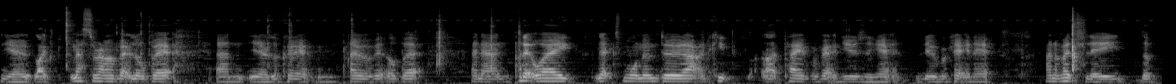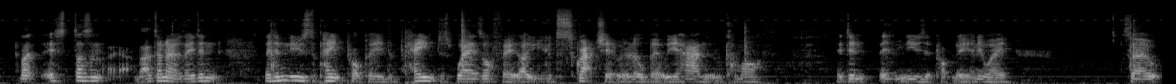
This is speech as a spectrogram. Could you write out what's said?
you know, like mess around with it a little bit and you know look at it and play with it a little bit, and then put it away. Next morning, do that and keep like playing with it and using it, and lubricating it, and eventually the like it doesn't. I don't know. They didn't. They didn't use the paint properly. The paint just wears off it. Like you could scratch it a little bit with your hand, it would come off. they didn't they didn't use it properly anyway. So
